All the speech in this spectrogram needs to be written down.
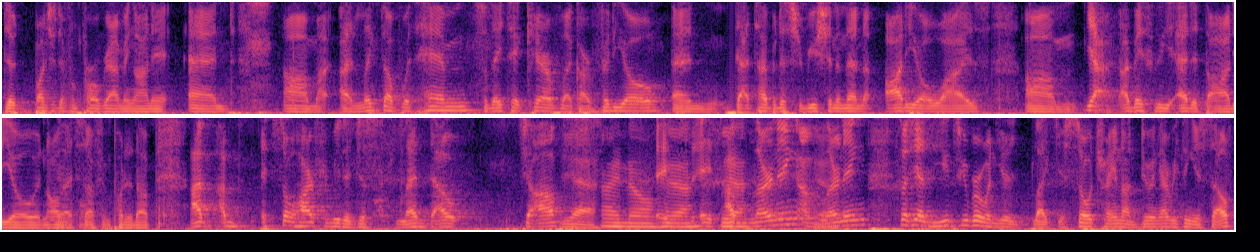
Did a bunch of different programming on it, and um, I, I linked up with him, so they take care of like our video and that type of distribution, and then audio wise, um, yeah, I basically edit the audio and all that stuff and put it up. I, I'm. It's so hard for me to just lend out jobs. Yeah. i know It's yeah, it, yeah. I'm learning. I'm Yeah. learning, especially as a YouTuber when you're like you're so trained on doing everything yourself.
